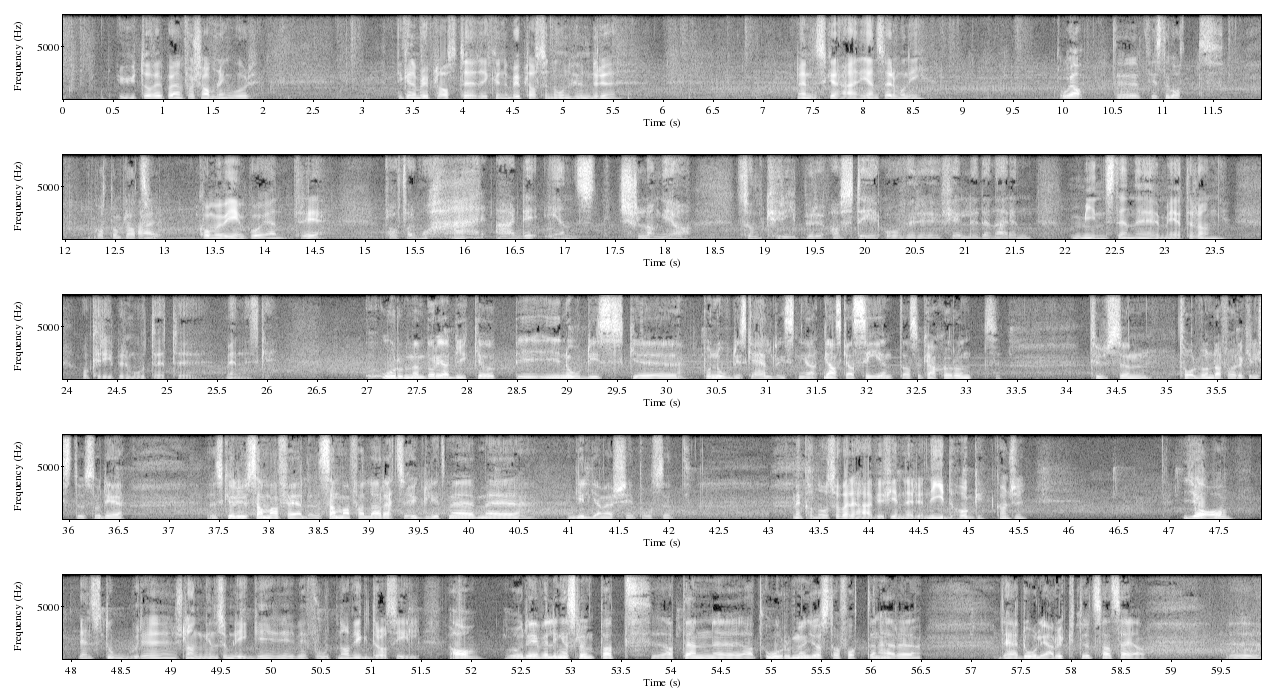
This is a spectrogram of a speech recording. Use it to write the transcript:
utover på en forsamling hvor det kunne bli plass til, det kunne bli plass til noen hundre mennesker her i en seremoni. Oh ja, det finns det gott, gott om plats Her kommer vi inn på en treplattform, og her er det en slange, ja, som kryper av sted over fjellet. Den er en, minst en meter lang og kryper mot et eh, menneske. Ormen börjar dyka upp i, nordisk, eh, på nordiska hällristningar ganska sent, alltså kanske runt 1000-1200 före Kristus. Och det skulle ju sammanfalla, sammanfalla rätt så hyggligt med, med Gilgamesh-eposet. Men kan det også være her vi finner Nidhogg, kanskje? Ja, den store slangen som ligger ved foten av Yggdrasil. ja, och det är väl ingen slump att, att, den, eh, att ormen just har fått den här, eh, det här dåliga ryktet så att säga. Eh,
